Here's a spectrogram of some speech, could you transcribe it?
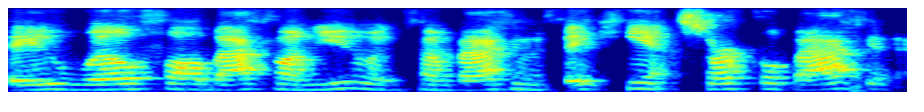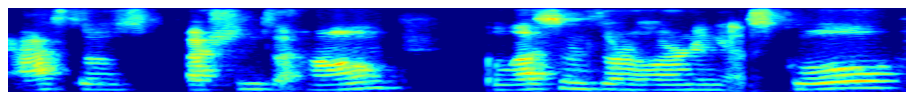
they will fall back on you and come back. And if they can't circle back and ask those questions at home, the lessons they're learning at school,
